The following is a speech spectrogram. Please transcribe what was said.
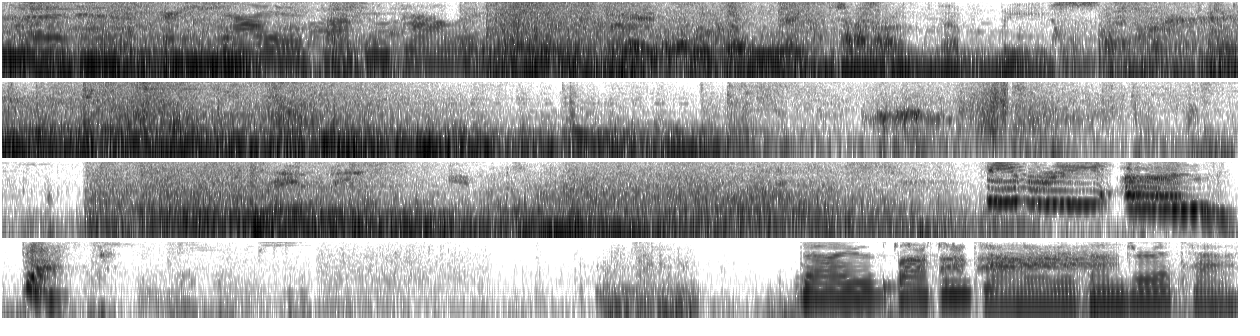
Murder spree. Dire's bottom tower Dire's bottom tower is under attack.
